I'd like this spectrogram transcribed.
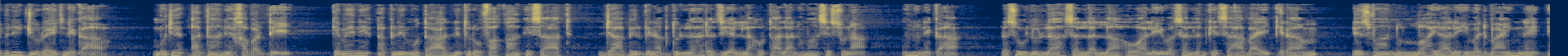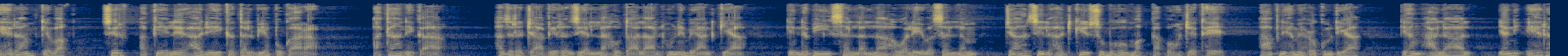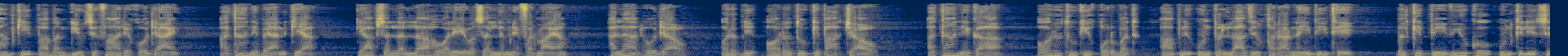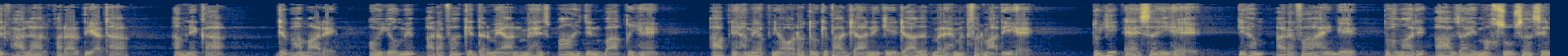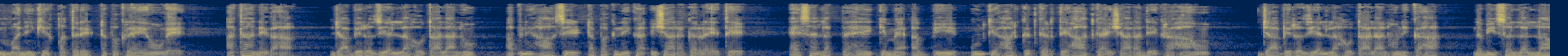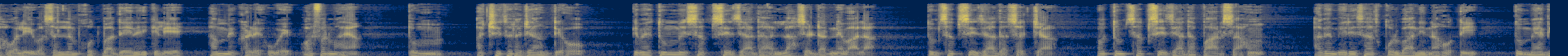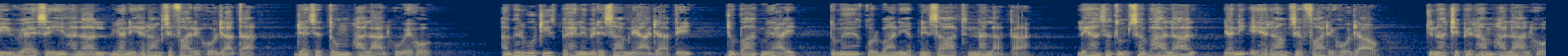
ابن جریج نے کہا، مجھے عطا نے خبر دی کہ میں نے اپنے متعدد رفقا کے ساتھ جابر بن عبداللہ رضی اللہ تعالیٰ عنہ سے سنا۔ انہوں نے کہا، رسول اللہ صلی اللہ علیہ وسلم کے صحابہ کرام رضوان اللہ علیہ مجمعین نے احرام کے وقت صرف اکیلے حج ہی کا تلبیہ پکارا۔ عطا نے کہا، حضرت جابر رضی اللہ تعالیٰ عنہ نے بیان کیا کہ نبی صلی اللہ علیہ وسلم چار ذی الحج کہ ہم حلال یعنی احرام کی پابندیوں سے فارغ ہو جائیں۔ عطا نے بیان کیا کہ آپ صلی اللہ علیہ وسلم نے فرمایا، حلال ہو جاؤ اور اپنی عورتوں کے پاس جاؤ۔ عطا نے کہا، عورتوں کی قربت آپ نے ان پر لازم قرار نہیں دی تھی، بلکہ بیویوں کو ان کے لیے صرف حلال قرار دیا تھا۔ ہم نے کہا، جب ہمارے اور یوم عرفہ کے درمیان محض پانچ دن باقی ہیں، آپ نے ہمیں اپنی عورتوں کے پاس جانے کی اجازت میں رحمت فرما دی ہے۔ تو یہ ایسا ہی ہے۔ کہ ہم عرفہ آئیں گے تو ہمارے اعضاء مخصوصہ سے منی کے قطرے ٹپک رہے ہوں گے۔ عطا نے کہا، جابر رضی اللہ تعالیٰ عنہ اپنے ہاتھ سے ٹپکنے کا اشارہ کر رہے تھے۔ ایسا لگتا ہے کہ میں اب بھی ان کے حرکت کرتے ہاتھ کا اشارہ دیکھ رہا ہوں۔ جابر رضی اللہ تعالیٰ عنہ نے کہا، نبی صلی اللہ علیہ وسلم خطبہ دینے کے لیے ہم میں کھڑے ہوئے اور فرمایا، تم اچھی طرح جانتے ہو کہ میں تم میں سب سے زیادہ اللہ سے ڈرنے والا، تم سب سے زیادہ سچا۔ اور فرمایا تم اچھی طرح جانتے ہو کہ میں تم میں سب سے زیادہ اللہ سے ڈرنے والا تم سب سے زیادہ سچا اور تم سب سے زیادہ پارسا ہوں۔ اگر میرے ساتھ قربانی نہ ہوتی، تو میں بھی ویسے ہی حلال یعنی حرام سے فارغ ہو جاتا، جیسے تم حلال ہوئے ہو۔ اگر وہ چیز پہلے میرے سامنے آ جاتی، جو بعد میں آئی، تو میں قربانی اپنے ساتھ نہ لاتا۔ لہٰذا تم سب حلال یعنی احرام سے فارغ ہو جاؤ۔ چنانچہ پھر ہم حلال ہو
